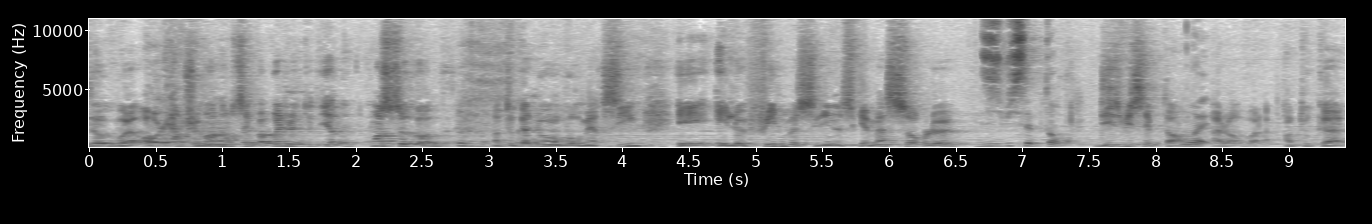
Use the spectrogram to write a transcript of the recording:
Donc voilà. Oh, largement, non, c'est pas vrai, je vais te dire 11 secondes. En tout cas, nous, on vous remercie. Et, et le film Céline Sciamma sort le 18 septembre. 18 septembre. Ouais. Alors voilà. En tout cas,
